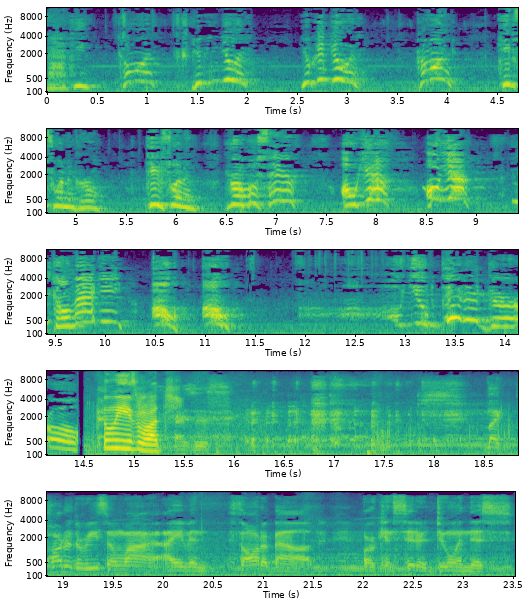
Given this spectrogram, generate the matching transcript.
Maggie, come on. You can do it. You can do it. Come on. Keep swimming, girl. Keep swimming. You're almost there. Oh, yeah. Oh, yeah. Go, Maggie. Oh, oh. Oh, you did it, girl. Please watch. like part of the reason why I even thought about or considered doing this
